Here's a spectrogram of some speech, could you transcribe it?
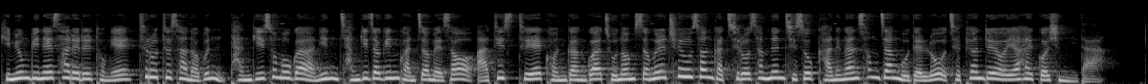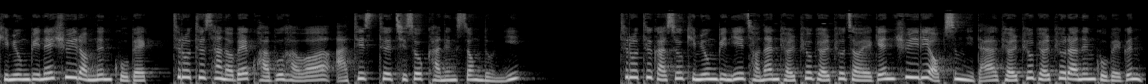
김용빈의 사례를 통해 트로트 산업은 단기 소모가 아닌 장기적인 관점에서 아티스트의 건강과 존엄성을 최우선 가치로 삼는 지속 가능한 성장 모델로 재편되어야 할 것입니다. 김용빈의 휴일 없는 고백, 트로트 산업의 과부하와 아티스트 지속 가능성 논의, 트로트 가수 김용빈이 전한 별표 별표 저에겐 휴일이 없습니다. 별표 별표라는 고백은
